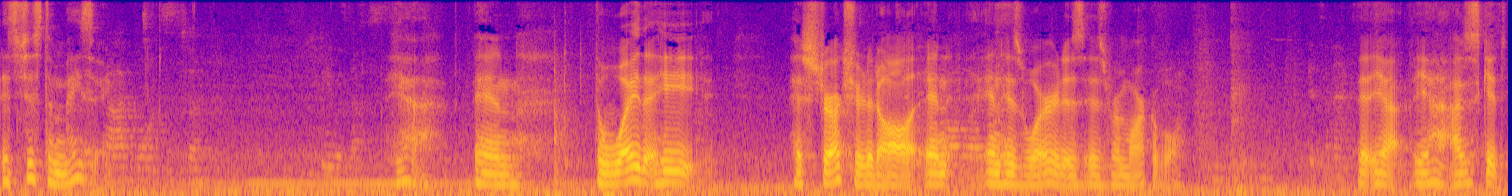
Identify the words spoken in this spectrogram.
It's just amazing. God wants to be with us. Yeah, and the way that he has structured it all in in his word is is remarkable. It- yeah, yeah. I just get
